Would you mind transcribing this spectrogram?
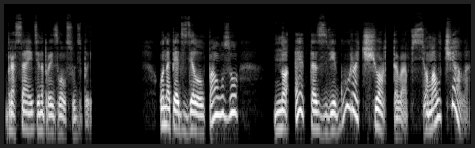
бросаете на произвол судьбы». Он опять сделал паузу, но эта звигура чертова все молчала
